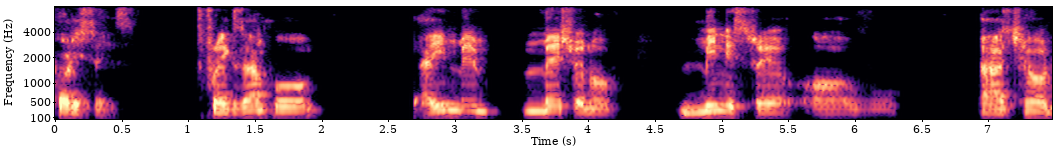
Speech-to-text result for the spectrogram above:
policies. For example, I mention of Ministry of uh, Child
